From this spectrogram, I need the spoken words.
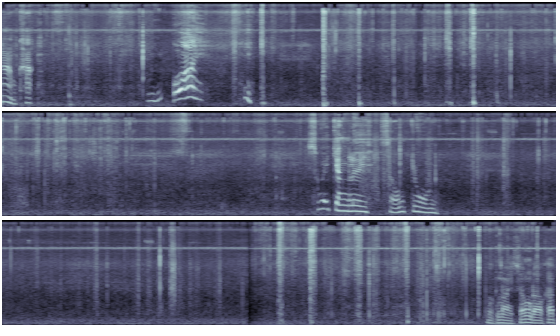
งามคัก โอ้ยสวยจังเลยสองจูมปวกหน่อยสองดอกครับ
